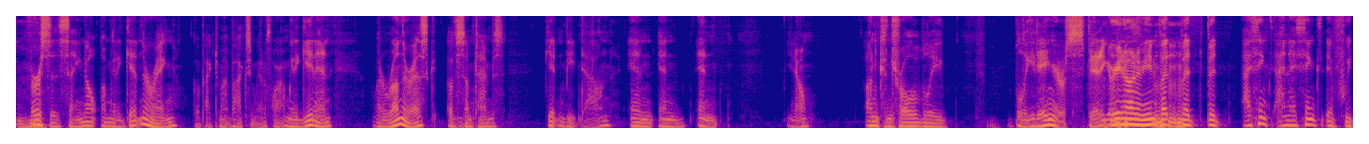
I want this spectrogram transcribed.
versus saying no i'm going to get in the ring go back to my boxing metaphor i'm going to get in i'm going to run the risk of sometimes getting beat down and and and you know uncontrollably bleeding or spitting or you know what I mean. But but but I think and I think if we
